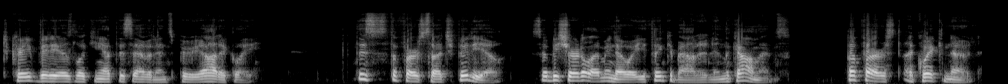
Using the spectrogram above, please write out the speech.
to create videos looking at this evidence periodically. This is the first such video, so be sure to let me know what you think about it in the comments. But first, a quick note.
